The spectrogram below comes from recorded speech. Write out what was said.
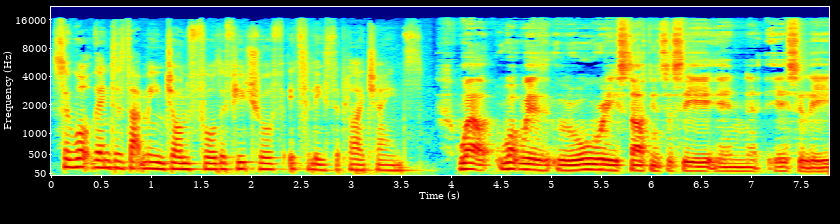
So, what then does that mean, John, for the future of Italy's supply chains? Well, what we're, we're already starting to see in Italy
